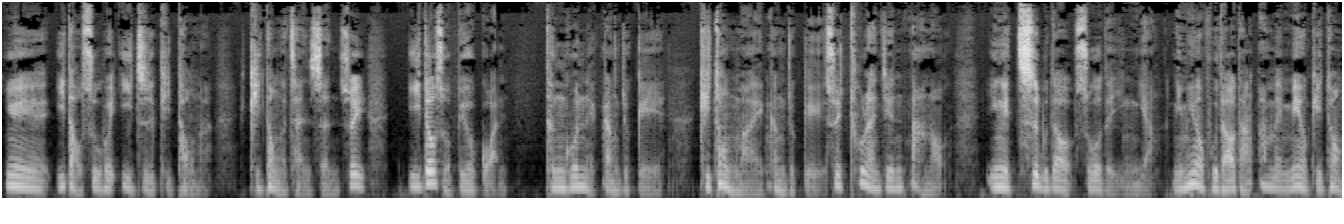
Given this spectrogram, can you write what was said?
因为胰岛素会抑制 ketone 啊，ketone 的产生，所以胰岛素飙管糖分的杠就给。Ketone 嘛，刚就给，所以突然间大脑因为吃不到所有的营养，你没有葡萄糖啊，没没有 ketone，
